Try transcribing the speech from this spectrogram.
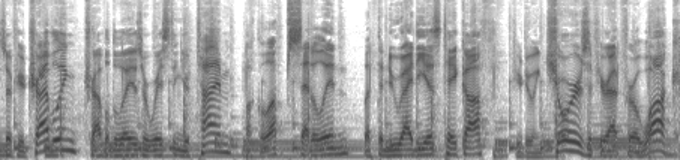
So if you're traveling, travel delays are wasting your time, buckle up, settle in, let the new ideas take off. If you're doing chores, if you're out for a walk,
